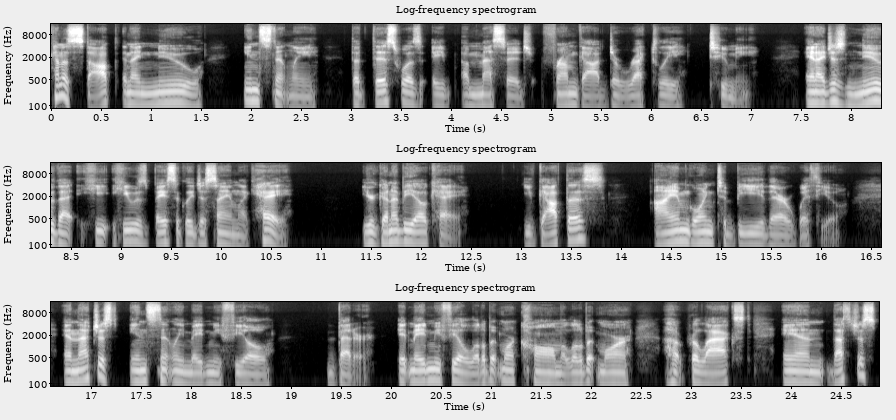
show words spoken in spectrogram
kind of stopped and I knew instantly that this was a, a message from God directly to me. And I just knew that he he was basically just saying, like, hey, you're gonna be okay. You've got this. I am going to be there with you. And that just instantly made me feel better. It made me feel a little bit more calm, a little bit more uh, relaxed. And that's just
